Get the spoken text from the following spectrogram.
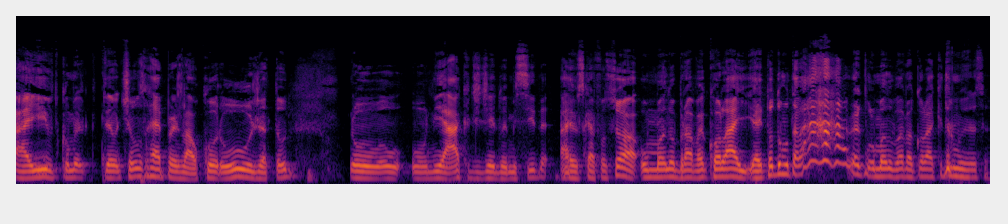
aí tinha uns rappers lá, o Coruja, tudo. O, o, o Niak, o DJ do Emicida. Aí os caras falaram assim, ó, o Mano Brown vai colar aí. Aí todo mundo tava, ah, o Mano Brown vai colar aqui, todo mundo assim.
